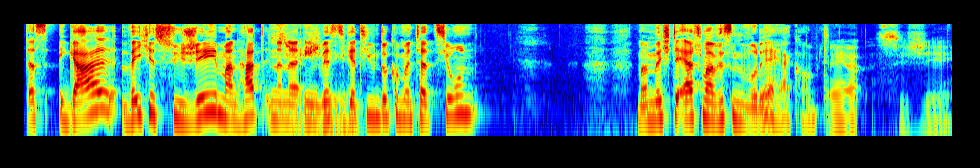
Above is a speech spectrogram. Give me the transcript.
dass egal welches Sujet man hat in einer Sujet. investigativen Dokumentation, man möchte erstmal wissen, wo der herkommt. Ja, Sujet.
